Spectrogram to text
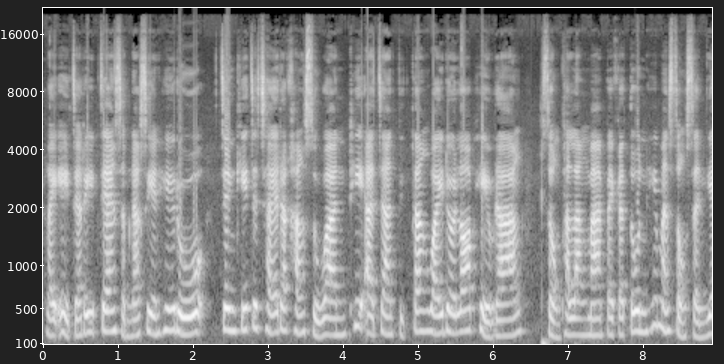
พระเอกจะรีบแจ้งสำนักเซียนให้รู้ จึงคิดจะใช้ระฆังสุวรรณที่อาจารย์ติดตั้งไว้โดยรอบเหวร้าง ส่งพลังมารไปกระตุ้นให้มันส่งสัญญ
